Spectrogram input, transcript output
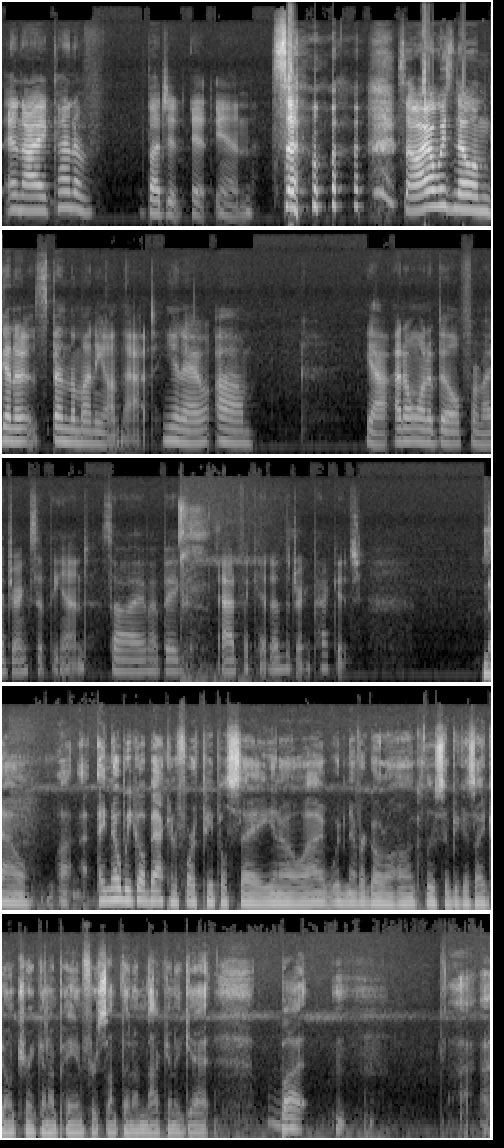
and I kind of budget it in. So, so I always know I'm gonna spend the money on that. You know, um, yeah, I don't want to bill for my drinks at the end. So I'm a big advocate of the drink package. Now, I, know we go back and forth. People say, you know, I would never go to all inclusive because I don't drink and I'm paying for something I'm not going to get. But I.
